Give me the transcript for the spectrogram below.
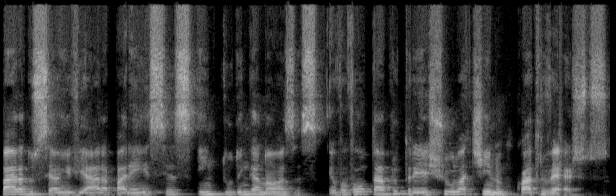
para do céu enviar aparências em tudo enganosas. Eu vou voltar para o trecho latino, quatro versos.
